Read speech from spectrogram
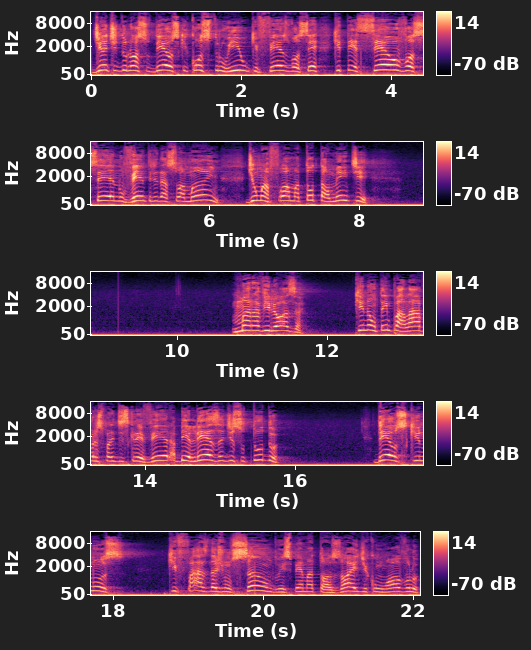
Diante do nosso Deus que construiu, que fez você, que teceu você no ventre da sua mãe, de uma forma totalmente maravilhosa, que não tem palavras para descrever a beleza disso tudo. Deus que nos que faz da junção do espermatozoide com o óvulo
